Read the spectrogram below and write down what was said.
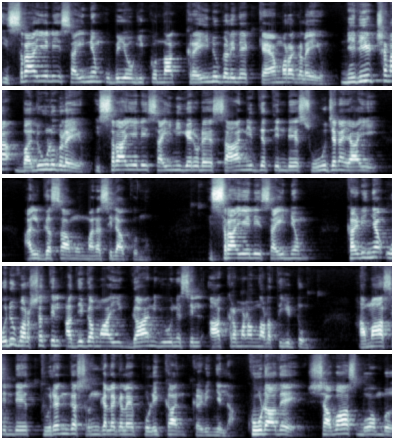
ഇസ്രായേലി സൈന്യം ഉപയോഗിക്കുന്ന ക്രെയിനുകളിലെ ക്യാമറകളെയും നിരീക്ഷണ ബലൂണുകളെയും ഇസ്രായേലി സൈനികരുടെ സാന്നിധ്യത്തിന്റെ സൂചനയായി അൽ ഗസാമും മനസ്സിലാക്കുന്നു. ഇസ്രായേലി സൈന്യം കഴിഞ്ഞ ഒരു വർഷത്തിൽ അധികമായി ഗാൻ യൂനിസിൽ ആക്രമണം നടത്തിയിട്ടും ഹമാസിന്റെ തുരങ്ക ശൃംഖലകളെ പൊളിക്കാൻ കഴിഞ്ഞില്ല. കൂടാതെ ഷവാസ് bomb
